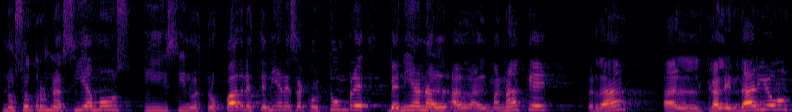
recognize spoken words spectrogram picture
nosotros nacíamos y si nuestros padres tenían esa costumbre, venían al, almanaque, ¿verdad? Al calendario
